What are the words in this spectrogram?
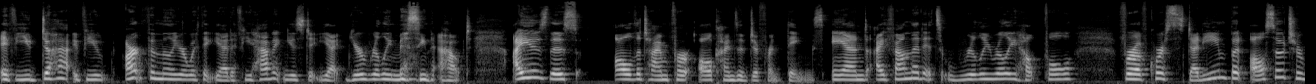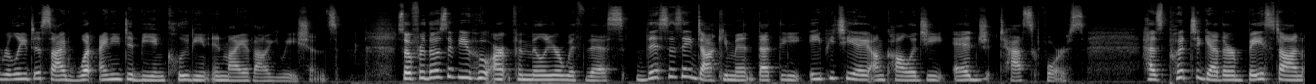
if you do ha- if you aren't familiar with it yet, if you haven't used it yet, you're really missing out. I use this all the time for all kinds of different things. And I found that it's really, really helpful for, of course, studying, but also to really decide what I need to be including in my evaluations. So, for those of you who aren't familiar with this, this is a document that the APTA Oncology EDGE Task Force has put together based on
